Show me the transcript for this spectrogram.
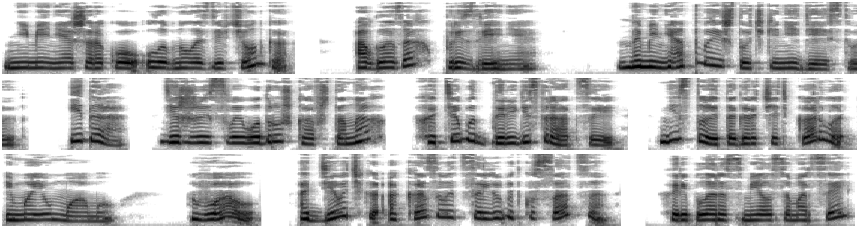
Не менее широко улыбнулась девчонка, а в глазах презрение. «На меня твои штучки не действуют. И да, держи своего дружка в штанах хотя бы до регистрации. Не стоит огорчать Карла и мою маму. Вау, а девочка, оказывается, любит кусаться?» Хрипло рассмеялся Марсель,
